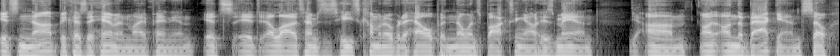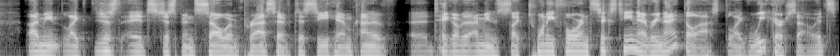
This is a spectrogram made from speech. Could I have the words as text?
it's not because of him, in my opinion. It's it a lot of times it's he's coming over to help and no one's boxing out his man Yeah. um, on on the back end. So I mean, like, just it's just been so impressive to see him kind of uh, take over. I mean, it's like twenty four and sixteen every night the last like week or so. It's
